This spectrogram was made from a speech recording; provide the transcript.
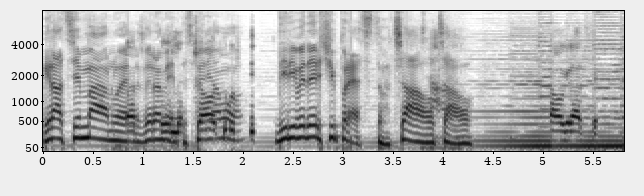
Grazie Emanuele, veramente, ciao speriamo di rivederci presto. ciao. ciao. Ciao, grazie.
